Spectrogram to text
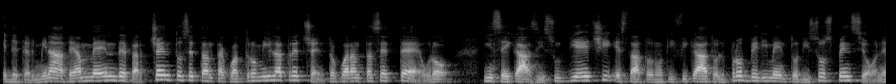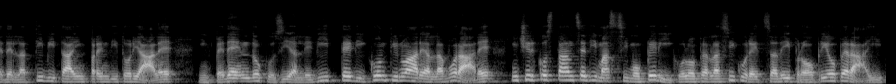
e determinate ammende per 174.347 euro. In sei casi su dieci è stato notificato il provvedimento di sospensione dell'attività imprenditoriale, impedendo così alle ditte di continuare a lavorare in circostanze di massimo pericolo per la sicurezza dei propri operai.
